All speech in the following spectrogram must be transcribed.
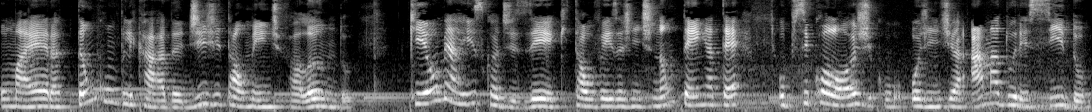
uma era tão complicada digitalmente falando que eu me arrisco a dizer que talvez a gente não tenha até o psicológico hoje em dia amadurecido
